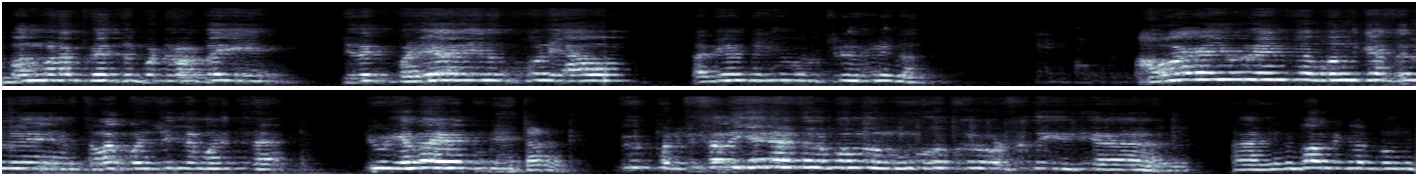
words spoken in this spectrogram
ಬಂದ್ ಮಾಡಕ್ ಪ್ರಯತ್ನ ಪಟ್ಟರು ಹೊರತಾಗಿ ಇದಕ್ಕೆ ಪರಿಹಾರ ಏನು ಅಂದ್ಕೊಂಡು ಯಾವ ಅಭಿಯಂತರಿಗೂ ತಿಳಿದಿರಲಿಲ್ಲ ಅವಾಗ ಇವ್ರು ಏನ್ ಬಂದ್ ಕೆಲಸದಲ್ಲಿ ಸ್ಥಳ ಪರಿಶೀಲನೆ ಮಾಡಿದ್ರೆ ಇವ್ರಿಗೆಲ್ಲ ಹೇಳ್ತೀನಿ. ಇವ್ರು ಪ್ರತಿ ಸಲ ಏನ್ ಹೇಳ್ತಾರಪ್ಪ ನಾವು ನೂರ ಹತ್ತು ವರ್ಷದ ನಿರ್ಮಾಣ ಬಂದು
